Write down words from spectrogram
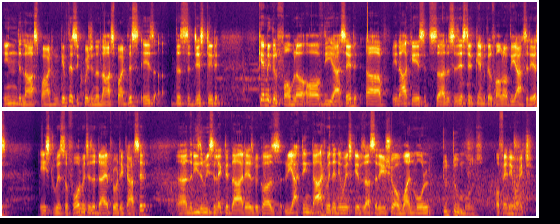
in the last part and give this equation the last part this is the suggested chemical formula of the acid uh, in our case it's uh, the suggested chemical formula of the acid is H2SO4 which is a diprotic acid and the reason we selected that is because reacting that with NaOH gives us a ratio of 1 mole to 2 moles of NaOH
